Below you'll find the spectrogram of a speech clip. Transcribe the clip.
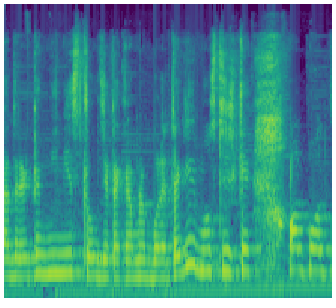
তাদের একটা মিনি স্ট্রোক যেটাকে আমরা বলে থাকি, মস্তিষ্কে অল্প অল্প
